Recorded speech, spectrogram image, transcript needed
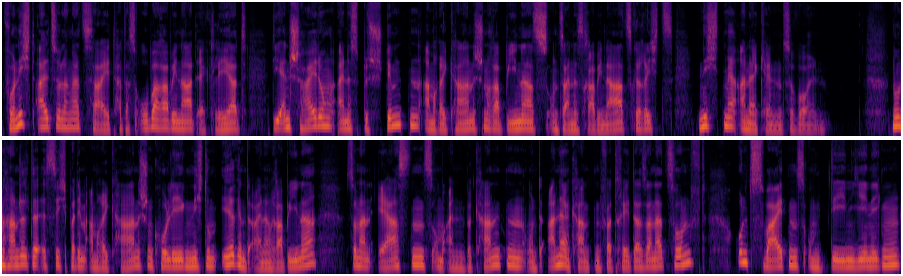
Vor nicht allzu langer Zeit hat das Oberrabbinat erklärt, die Entscheidung eines bestimmten amerikanischen Rabbiners und seines Rabbinatsgerichts nicht mehr anerkennen zu wollen. Nun handelte es sich bei dem amerikanischen Kollegen nicht um irgendeinen Rabbiner, sondern erstens um einen bekannten und anerkannten Vertreter seiner Zunft und zweitens um denjenigen,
